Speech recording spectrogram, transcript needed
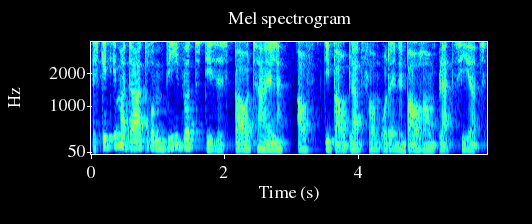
Es geht immer darum, wie wird dieses Bauteil auf die Bauplattform oder in den Bauraum platziert.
